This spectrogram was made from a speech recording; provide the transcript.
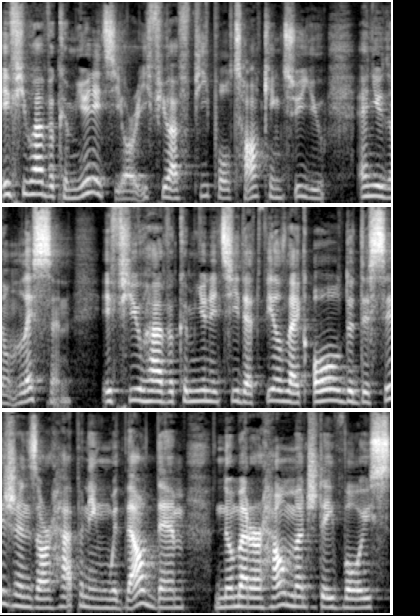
if you have a community or if you have people talking to you and you don't listen, if you have a community that feels like all the decisions are happening without them, no matter how much they voice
